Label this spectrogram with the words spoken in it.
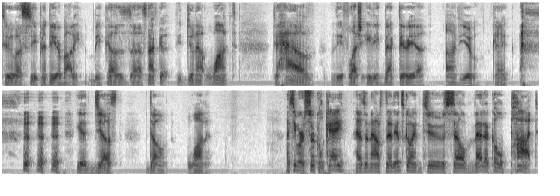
to uh, seep into your body because uh, it's not good. You do not want to have the flesh eating bacteria on you. Okay, you just don't want it. I see where Circle K has announced that it's going to sell medical pot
